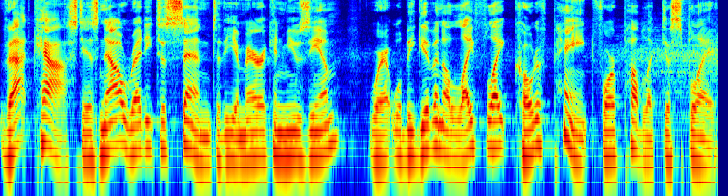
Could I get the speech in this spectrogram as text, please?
That cast is now ready to send to the American Museum, where it will be given a lifelike coat of paint for public display.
